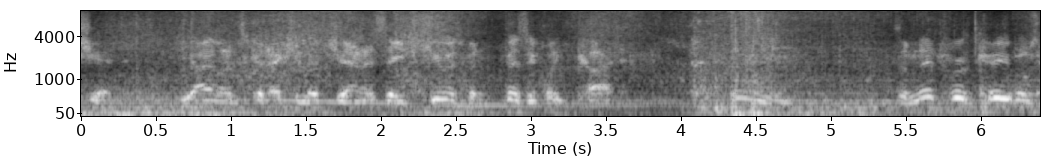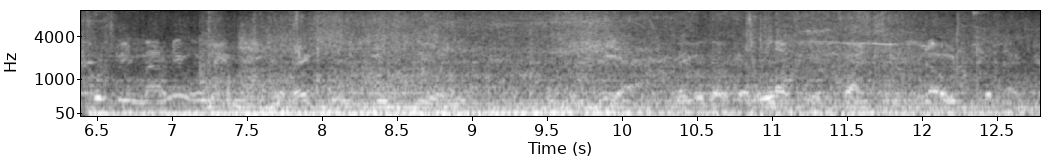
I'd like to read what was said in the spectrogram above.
Shit. The island's connection to Janus HQ has been physically cut. Hmm. The network cables could be manually reconnected. Yeah, maybe they'll get lucky and find some node connectors.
